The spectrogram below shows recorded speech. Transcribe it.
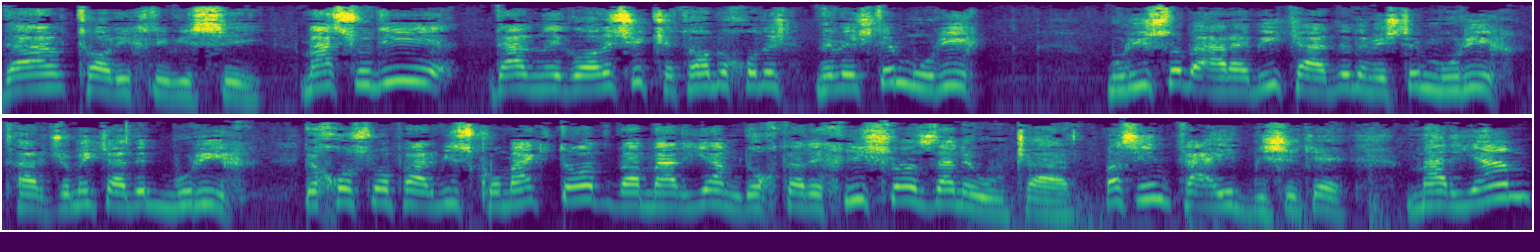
در تاریخ نویسی مسعودی در نگارش کتاب خودش نوشته موریق موریس رو به عربی کرده نوشته موریق ترجمه کرده بوریق به خسرو پرویز کمک داد و مریم دختر خیش را زن او کرد. پس این تایید میشه که مریم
